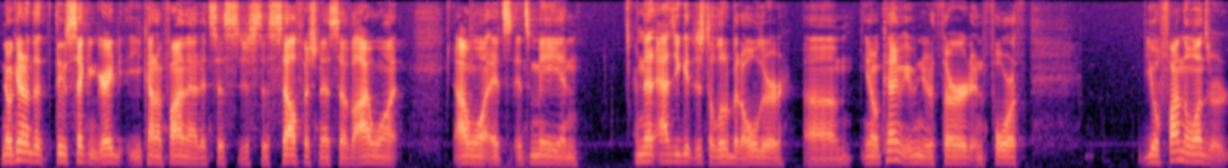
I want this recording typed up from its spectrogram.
You know, kind of through second grade, you kind of find that it's just just this selfishness of I want, I want. It's it's me and. And then as you get just a little bit older, um, you know, kind of even your third and fourth, you'll find the ones where,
